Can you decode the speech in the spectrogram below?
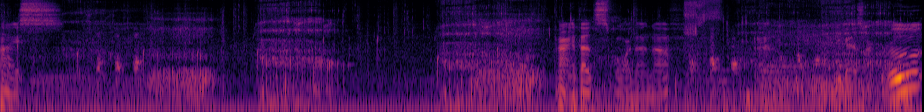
Nice. Alright, that's more than enough. And you guys aren't... Ooh.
